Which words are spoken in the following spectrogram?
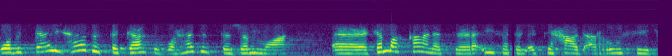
وبالتالي هذا التكاتف وهذا التجمع كما قالت رئيسة الاتحاد الروسي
